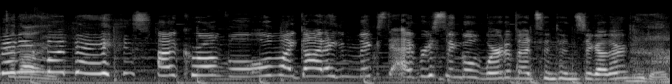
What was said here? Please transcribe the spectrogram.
mini I- Mondays at Crumbl. Oh my god, I mixed every single word of that sentence together. You did.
